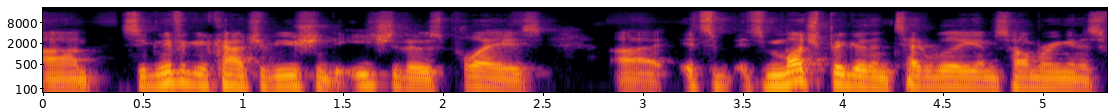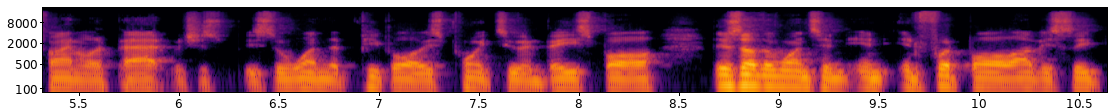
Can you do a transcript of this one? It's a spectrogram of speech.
Um, significant contribution to each of those plays. Uh, it's it's much bigger than Ted Williams homering in his final at bat, which is, is the one that people always point to in baseball. There's other ones in, in, in football. Obviously,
